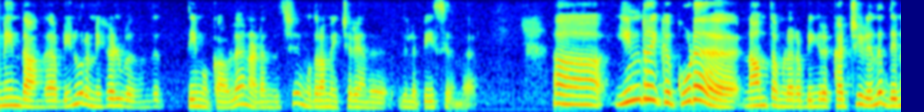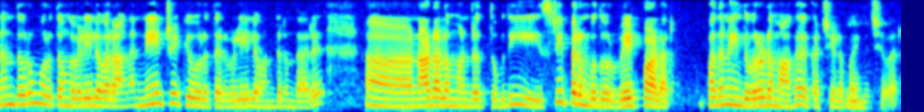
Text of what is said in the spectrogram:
இணைந்தாங்க அப்படின்னு ஒரு நிகழ்வு வந்து திமுகவில் நடந்துச்சு. முதலமைச்சரே அந்த இதுல பேசியிருந்தார். இன்றைக்கு கூட நாம் தமிழர் அப்படிங்கிற கட்சியிலேருந்து தினந்தோறும் ஒருத்தவங்க வெளியில் வராங்க. நேற்றைக்கு ஒருத்தர் வெளியில் வந்திருந்தாரு. நாடாளுமன்ற தொகுதி ஸ்ரீபெரும்புதூர் வேட்பாளர். பதினைந்து வருடமாக கட்சியில் பயணிச்சவர்.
